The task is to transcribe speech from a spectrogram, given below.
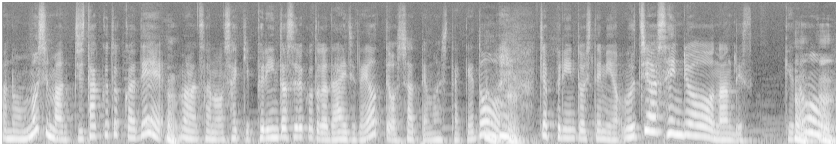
あのもしまあ自宅とかで、うん。まあ、そのさっきプリントすることが大事だよっておっしゃってましたけど、うん。うん。じゃあプリントしてみよう。うちは染料なんですけど、うんうん。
